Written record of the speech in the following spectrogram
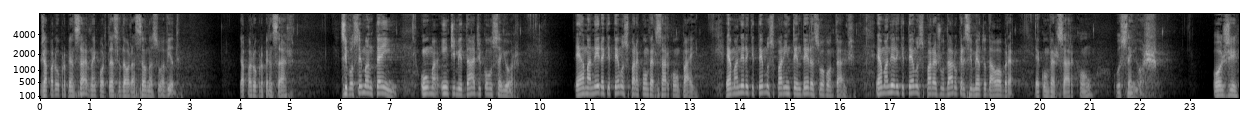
Já parou para pensar na importância da oração na sua vida? Já parou para pensar? Se você mantém uma intimidade com o Senhor, é a maneira que temos para conversar com o Pai, é a maneira que temos para entender a Sua vontade, é a maneira que temos para ajudar o crescimento da obra, é conversar com o Senhor. Hoje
